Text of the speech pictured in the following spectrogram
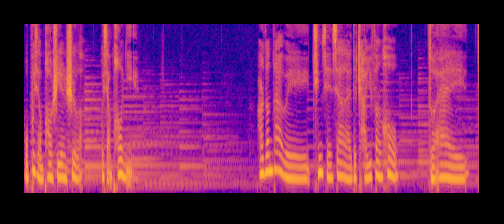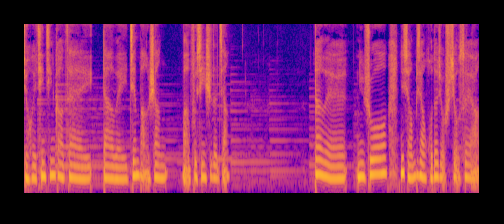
我不想泡实验室了，我想泡你。”而当大伟清闲下来的茶余饭后，左爱就会轻轻靠在大伟肩膀上，满腹心事的讲：“大伟，你说你想不想活到九十九岁啊？”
